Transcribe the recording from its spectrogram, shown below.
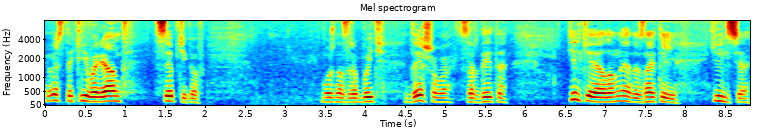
І ось такий варіант септиків можна зробити дешево, сердито. Тільки головне знайти кільця,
